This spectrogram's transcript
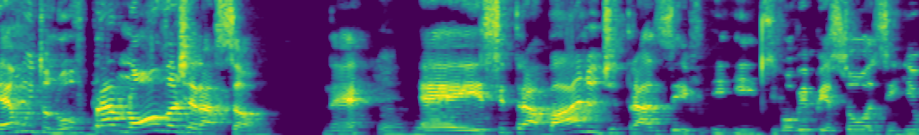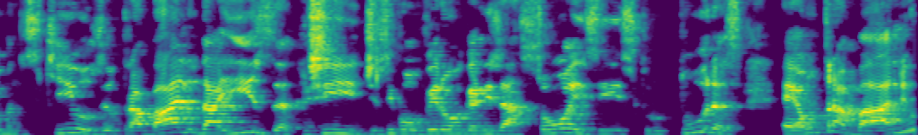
É muito novo uhum. para a nova geração né? Uhum. É, esse trabalho de trazer e, e, desenvolver pessoas em human skills, o trabalho da ISA de desenvolver organizações e estruturas é um trabalho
